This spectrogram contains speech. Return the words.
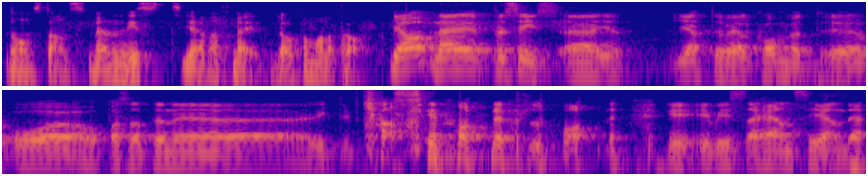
någonstans. Men visst, gärna för mig. Låt dem hålla på. Ja, nej precis eh, jättevälkommet och hoppas att den är riktigt kass i plan i, i vissa hänseende.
